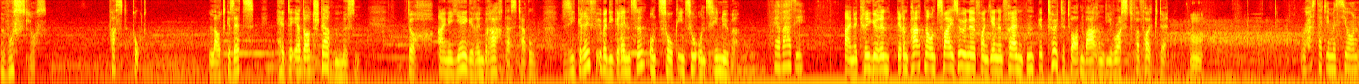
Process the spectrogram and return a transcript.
Bewusstlos. Fast tot. Laut Gesetz hätte er dort sterben müssen. Doch eine Jägerin brach das Tabu. Sie griff über die Grenze und zog ihn zu uns hinüber. Wer war sie? Eine Kriegerin, deren Partner und zwei Söhne von jenen Fremden getötet worden waren, die Rost verfolgte. Hm. Rost hat die Mission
